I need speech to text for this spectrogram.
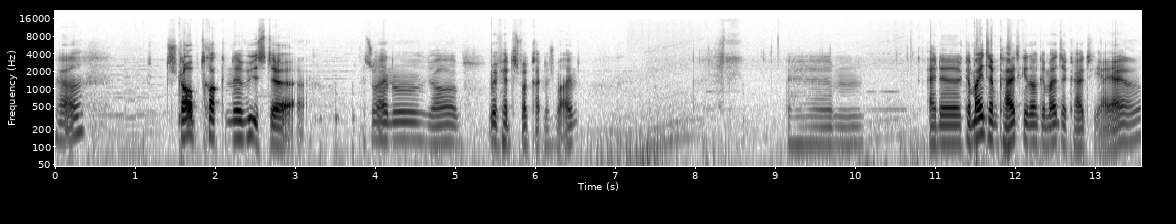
ja. Staubtrockene Wüste. So eine, ja, mir fällt das Wort gerade nicht mal ein. Ähm, eine Gemeinsamkeit, genau, Gemeinsamkeit. Ja, ja, ja.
